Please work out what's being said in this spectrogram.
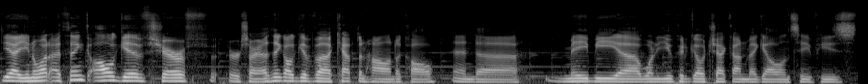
yeah, you know what? I think I'll give Sheriff, or sorry, I think I'll give uh, Captain Holland a call, and uh, maybe uh, one of you could go check on Miguel and see if he's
